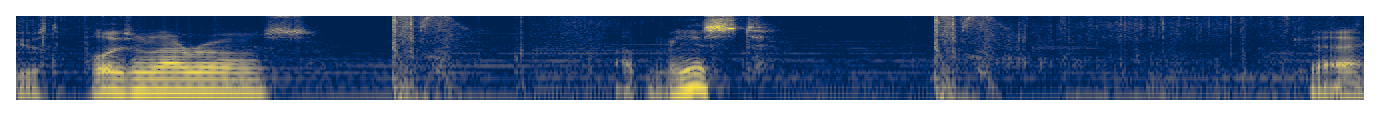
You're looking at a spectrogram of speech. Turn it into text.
Use the poison arrows. I missed. Okay.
